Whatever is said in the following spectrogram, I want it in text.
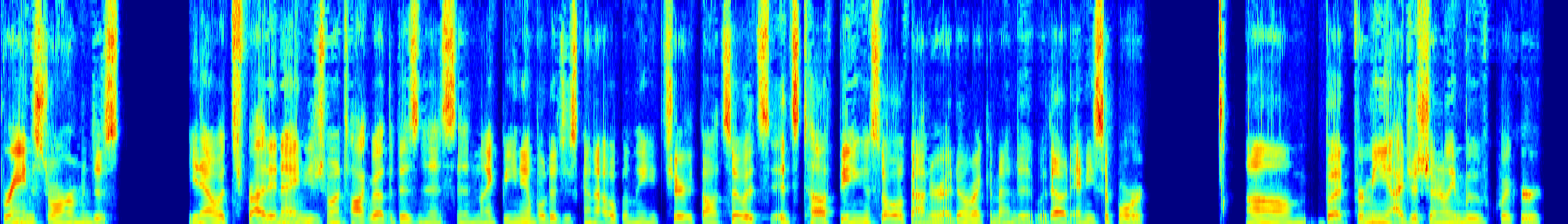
brainstorm and just you know, it's Friday night and you just want to talk about the business and like being able to just kind of openly share your thoughts. So it's it's tough being a solo founder. I don't recommend it without any support. Um, but for me, I just generally move quicker.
